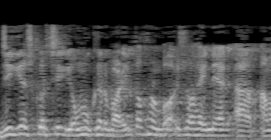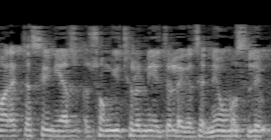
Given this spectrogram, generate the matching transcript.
জিজ্ঞেস করছি, অমুকের বাড়ি? তখন বয়স হয়নি আমার একটা সিনিয়র সঙ্গী ছিল, নিয়ে চলে গেছে নিউ মুসলিম।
